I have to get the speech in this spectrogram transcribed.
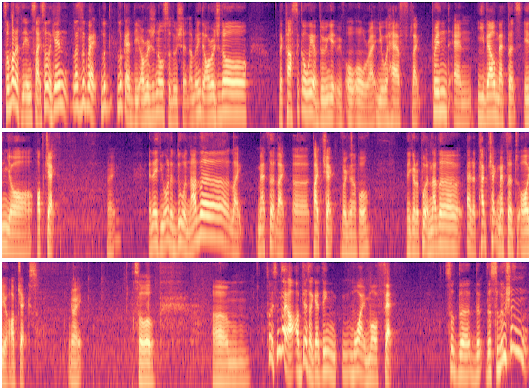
so what is the insight? So again, let's look at look look at the original solution. I mean the original, the classical way of doing it with OO, right? You have like print and eval methods in your object, right? And then if you want to do another like method like uh, type check, for example, you got to put another add a type check method to all your objects, right? So, um, so it seems like our objects are getting more and more fat. So the, the, the solution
